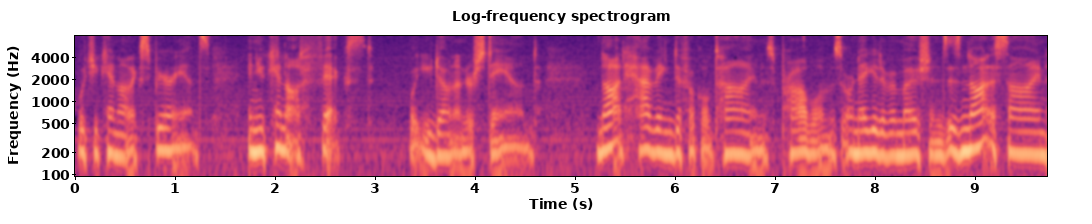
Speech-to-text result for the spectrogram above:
what you cannot experience and you cannot fix what you don't understand. Not having difficult times, problems, or negative emotions is not a sign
